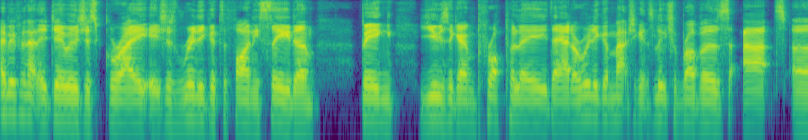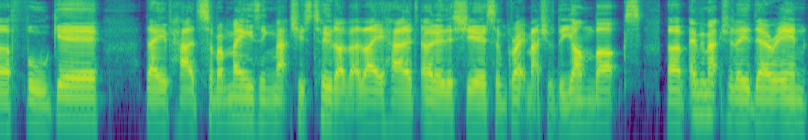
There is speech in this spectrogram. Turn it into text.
Everything that they do is just great. It's just really good to finally see them being used again properly. They had a really good match against Lucha Brothers at uh, Full Gear. They've had some amazing matches too like that they had earlier this year. Some great matches with the Young Bucks. Um, every match that they're in,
